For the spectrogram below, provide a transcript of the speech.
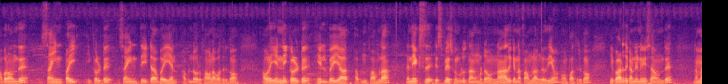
அப்புறம் வந்து sine phi equal to sine theta by n அப்படின்ற ஒரு ஃபார்முலா பார்த்துருக்கோம். அப்புறம் N equal to L by R அப்படின்னு ஃபார்முலா தென் எக்ஸ் டிஸ்பிளேஸ்மெண்ட் கொடுத்தாங்க மட்டும் அப்படின்னா அதுக்கு என்ன ஃபார்முலாங்கிறதையும் நம்ம பார்த்துருக்கோம். இப்போ அடுத்து கண்டினியூஸாக வந்து நம்ம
